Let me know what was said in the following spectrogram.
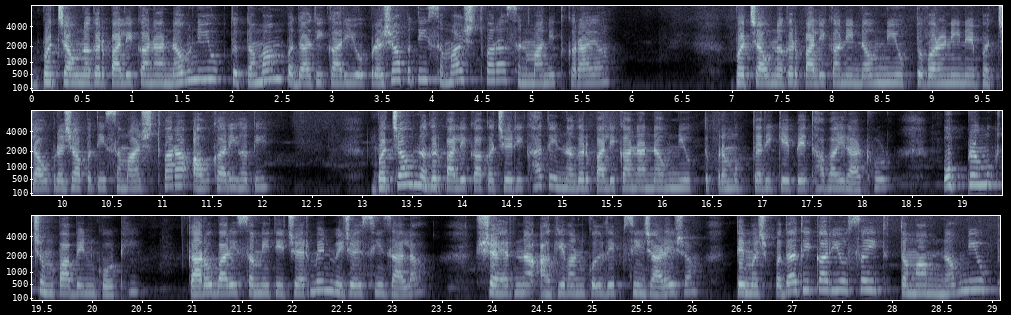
ભચાઉ નગરપાલિકાના નવનિયુક્ત તમામ પદાધિકારીઓ પ્રજાપતિ સમાજ દ્વારા સન્માનિત કરાયા. ભચાઉ નગરપાલિકાની નવનિયુક્ત વરણીને ભચાઉ પ્રજાપતિ સમાજ દ્વારા આવકારી હતી. ભચાઉ નગરપાલિકા કચેરી ખાતે નગરપાલિકાના નવનિયુક્ત પ્રમુખ તરીકે પેથાભાઈ રાઠોડ, ઉપપ્રમુખ ચંપાબેન ગોઠી, કારોબારી સમિતિ ચેરમેન વિજયસિંહ ઝાલા શહેરના આગેવાન કુલદીપસિંહ જાડેજા તેમજ પદાધિકારીઓ સહિત તમામ નવનિયુક્ત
